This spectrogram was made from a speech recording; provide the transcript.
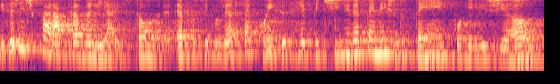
E se a gente parar para avaliar a história, é possível ver a sequência se repetindo independente do tempo, religião.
